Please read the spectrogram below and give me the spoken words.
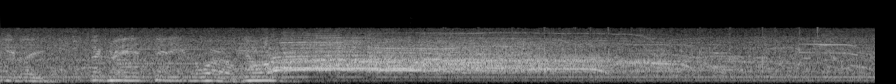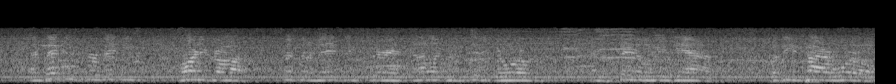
Arguably the greatest city in the world, New Orleans. And thank you for making Mardi Gras such an amazing experience, not only for the city of New Orleans and the state of Louisiana, but the entire world.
